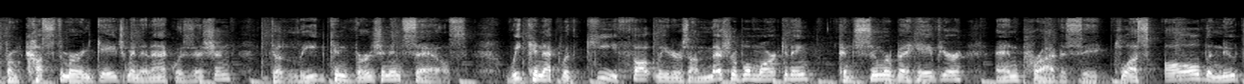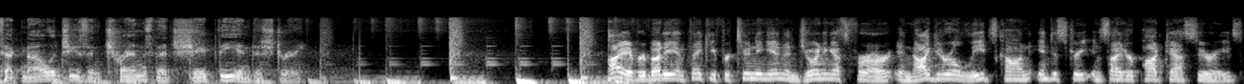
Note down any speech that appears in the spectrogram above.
From customer engagement and acquisition to lead conversion and sales, we connect with key thought leaders on measurable marketing, consumer behavior, and privacy, plus all the new technologies and trends that shape the industry. Hi, everybody, and thank you for tuning in and joining us for our inaugural LeadsCon Industry Insider podcast series.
